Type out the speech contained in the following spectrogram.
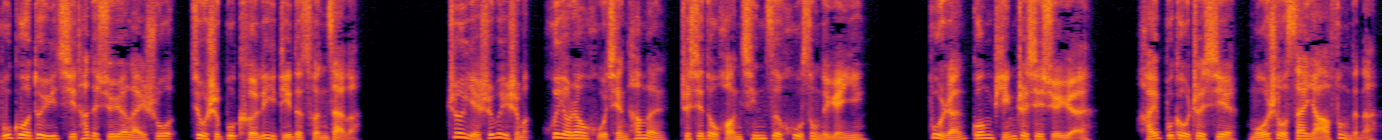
不过对于其他的学员来说，就是不可力敌的存在了。这也是为什么会要让虎钳他们这些斗皇亲自护送的原因，不然光凭这些学员还不够这些魔兽塞牙缝的呢。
